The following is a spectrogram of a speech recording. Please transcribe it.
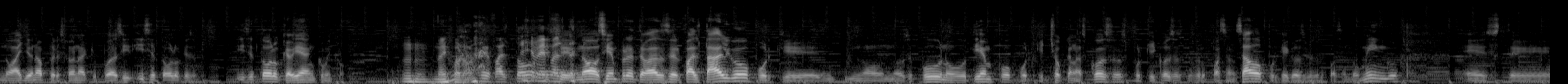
no haya una persona que pueda decir hice todo lo que hice todo lo que había en Comic Con. No hay forma. Me faltó. Me falta. Sí, no, siempre te va a hacer falta algo porque no, no se pudo, no hubo tiempo, porque chocan las cosas, porque hay cosas que solo pasan sábado, porque hay cosas que solo pasan domingo. Este,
